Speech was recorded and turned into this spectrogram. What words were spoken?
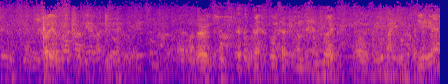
that's what they give you. Yes,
